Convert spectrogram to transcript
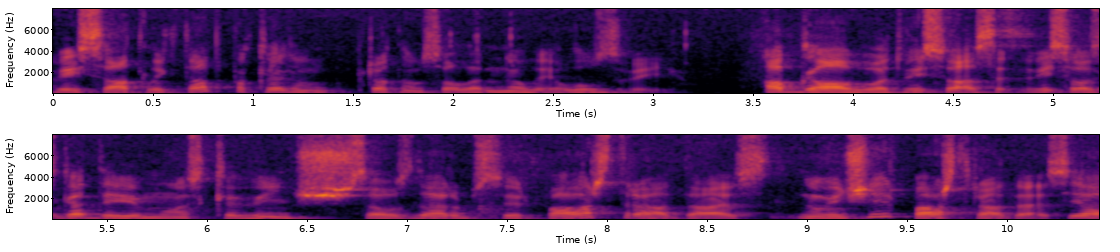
visa atlikta atpakaļ, un, protams, vēl ar nelielu uzviju. Apgalvot visās, visos gadījumos, ka viņš savus darbus ir pārstrādājis, nu, viņš ir pārstrādājis. Jā,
